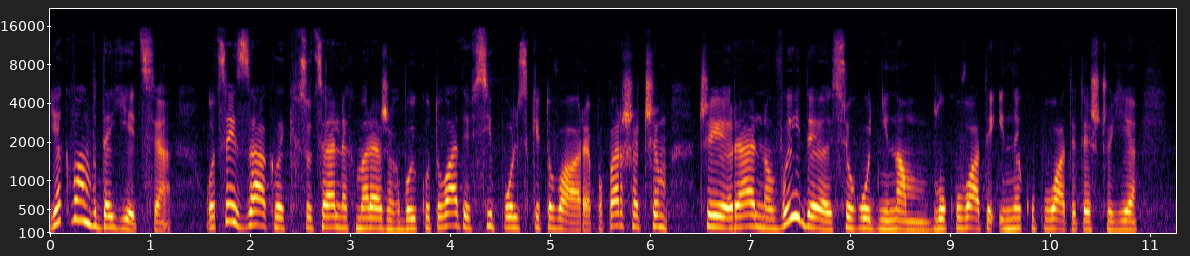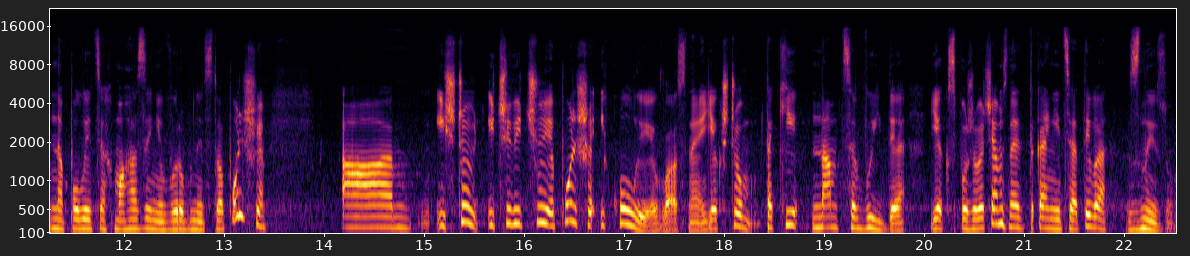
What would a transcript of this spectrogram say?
як вам вдається оцей заклик в соціальних мережах бойкотувати всі польські товари? По-перше, чим чи реально вийде сьогодні нам блокувати і не купувати те, що є на полицях магазинів виробництва Польщі? А і що і чи відчує Польща і коли, власне, якщо таки нам це вийде, як споживачам, знаєте, така ініціатива знизу?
